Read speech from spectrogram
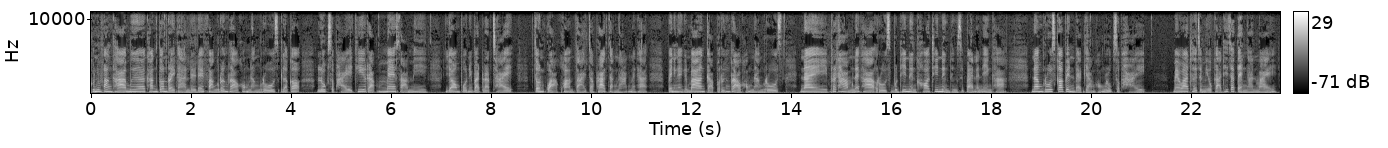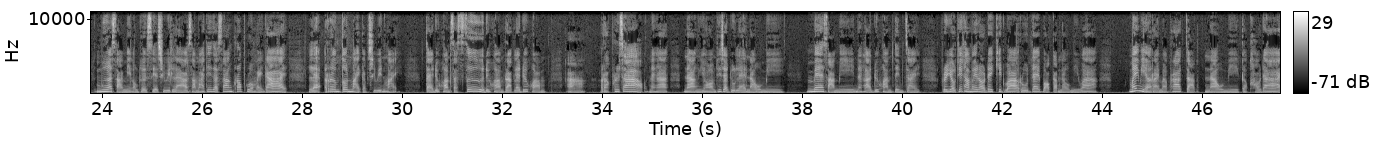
คุณผู้ฟังคะเมื่อครั้งต้นรายการได้ได้ฟังเรื่องราวของนางรูส แล้วก็ลูกสะใภ้ที่รักแม่สามี ยอมปฏิบัติรับใช้ จนกว่าความตายจะพรากจากหนางนะคะ เป็นยังไงกันบ้างกับเรื่องราวของนางรูส ในพระธรรมนะคะรูสบทที่ 1 ข้อที่1ถึง18 นั่นเองค่ะ นางรูสก็เป็นแบบอย่างของลูกสะใภ้ แม้ว่าเธอจะมีโอกาสที่จะแต่งงานใหม่ เมื่อสามีของเธอเสียชีวิตแล้ว สามารถที่จะสร้างครอบครัวใหม่ได้ และเริ่มต้นใหม่กับชีวิตใหม่ แต่ด้วยความสัตย์ซื่อด้วยความรักและด้วยความรักพระเจ้านะคะ นางยอมที่จะดูแลนาโอมี แม่สามีนะคะ ด้วยความเต็มใจ ประโยคที่ทำให้เราได้คิดว่ารูธได้บอกกับนาโอมีว่าไม่มีอะไรมาพรากจากนาโอมีกับเขาได้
